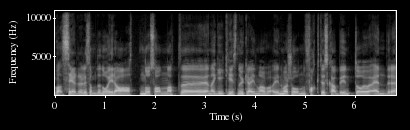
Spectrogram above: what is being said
hva, ser dere liksom det nå i raten og sånn, at uh, energikrisen og Ukraina-invasjonen faktisk har begynt å endre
